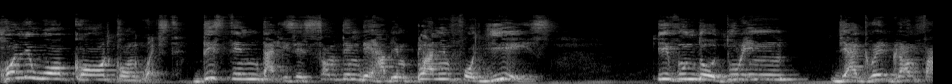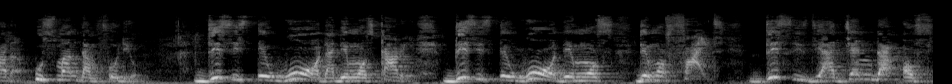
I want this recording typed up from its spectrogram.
holy war called conquest. This thing that is a, something they have been planning for years, even though during their great grandfather Usman Danfodio. This is a war that they must carry. This is a war they must they must fight. This is the agenda of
